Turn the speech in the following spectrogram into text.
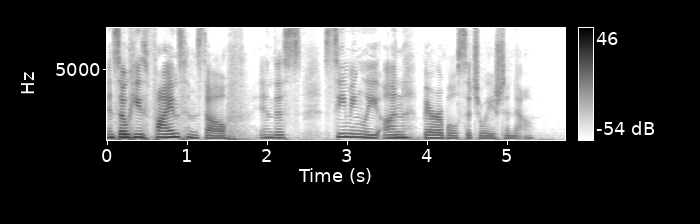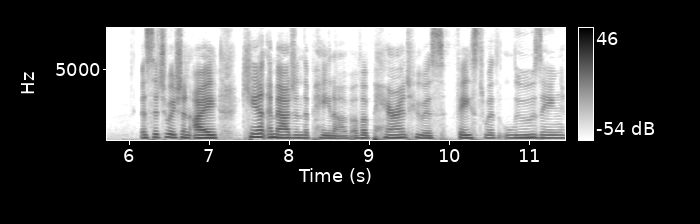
And so he finds himself in this seemingly unbearable situation now. A situation I can't imagine the pain of, of a parent who is faced with losing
